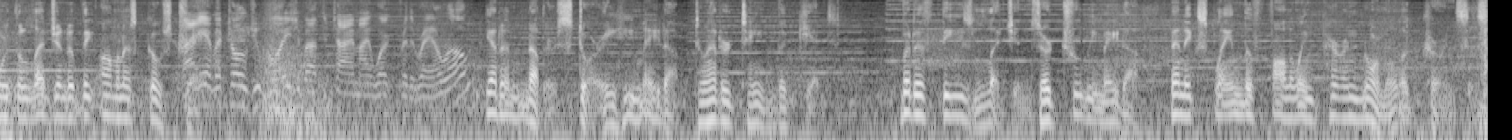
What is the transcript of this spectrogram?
Or the legend of the ominous ghost train. I ever told you boys about the time I worked for the railroad? yet another story he made up to entertain the kids. But if these legends are truly made up, then explain the following paranormal occurrences.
